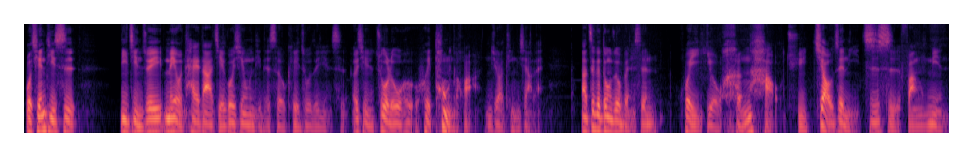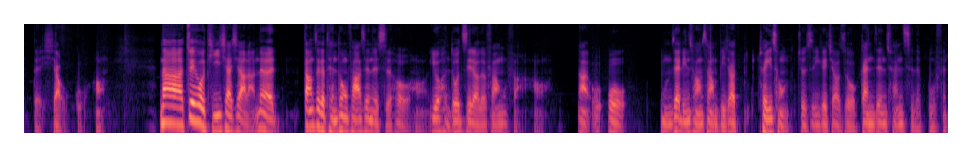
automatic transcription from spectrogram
我前提是你颈椎没有太大结构性问题的时候，可以做这件事。而且你做了会会痛的话，你就要停下来。那这个动作本身会有很好去校正你姿势方面的效果啊。那最后提一下下啦，那当这个疼痛发生的时候，哈，有很多治疗的方法哦。那我我我们在临床上比较推崇就是一个叫做干针穿刺的部分。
